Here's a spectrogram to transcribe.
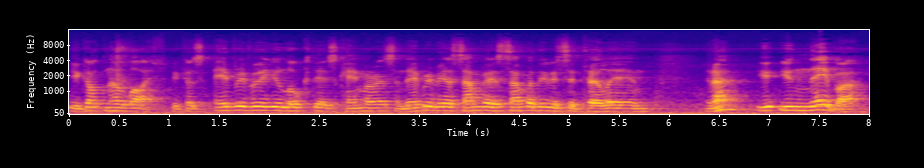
you got no life because everywhere you look there's cameras and everywhere somewhere somebody with a tele and you know you, you never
